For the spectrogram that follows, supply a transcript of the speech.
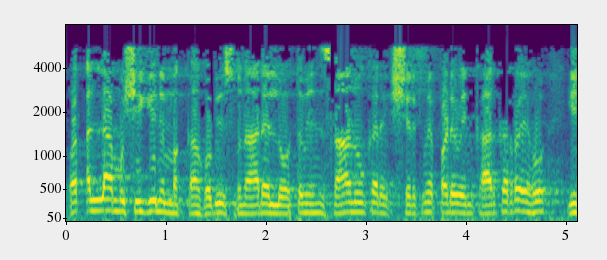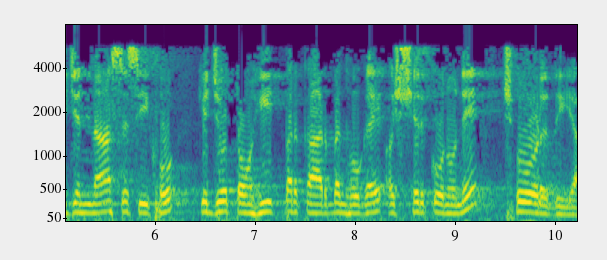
اور اللہ مشیگی نے مکہ کو بھی سنا رہے لو تم انسان ہو کر شرک میں پڑے ہو انکار کر رہے ہو۔ یہ جنات سے سیکھو کہ جو توحید پر کاربند ہو گئے اور شرک انہوں نے چھوڑ دیا۔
